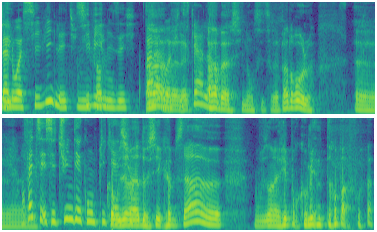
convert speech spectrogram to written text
La loi civile est Civile. uniformisée, pas ah, la loi bah, fiscale. Ah, bah sinon, ce serait pas drôle. Euh, En fait, c'est- une des quand vous complications. avez un dossier comme ça, euh, vous en avez pour combien de temps parfois?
